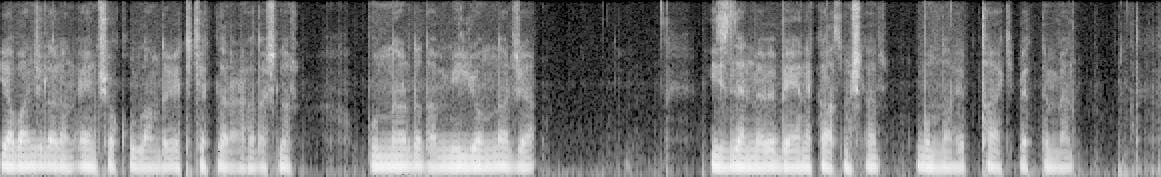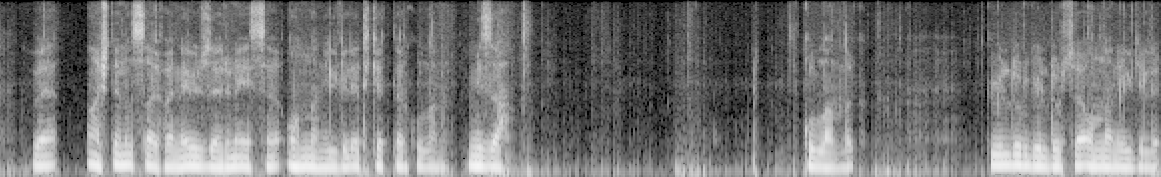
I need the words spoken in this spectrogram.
Yabancıların en çok kullandığı etiketler arkadaşlar. Bunlarda da milyonlarca izlenme ve beğeni kasmışlar. Bunları hep takip ettim ben. Ve açtığınız sayfa ne üzerine ise ondan ilgili etiketler kullanın. Mizah kullandık. Güldür güldürse ondan ilgili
